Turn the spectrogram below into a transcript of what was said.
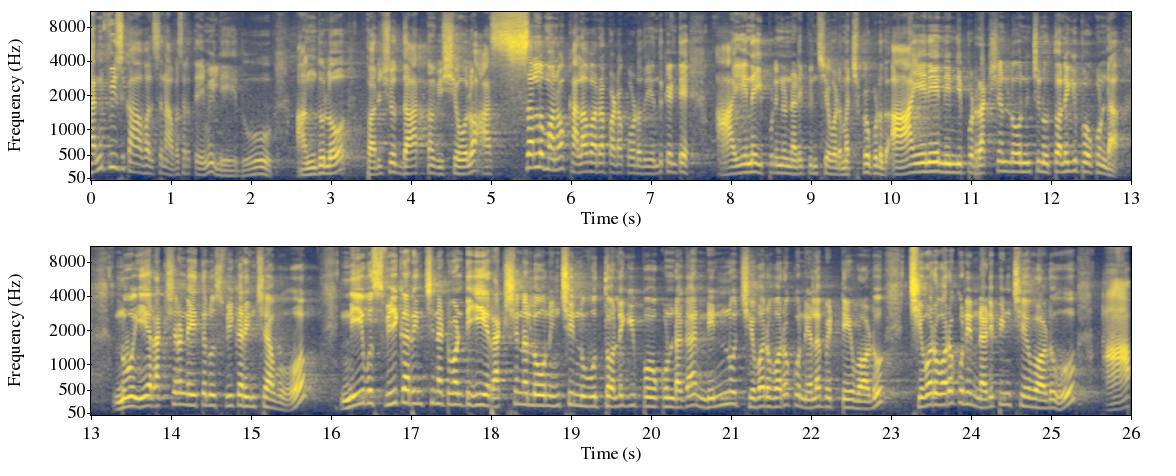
కన్ఫ్యూజ్ కావాల్సిన అవసరం ఏమీ లేదు. అందులో పరిశుద్ధాత్మ విషయంలో అస్సలు మనం కలవరపడకూడదు. ఎందుకంటే ఆయనే ఇప్పుడు నిన్ను నడిపించేవాడు మర్చిపోకూడదు. ఆయనే నిన్ను ఇప్పుడు రక్షణలో నుంచి నువ్వు తొలగిపోకుండా నువ్వు ఏ రక్షణనైతే నువ్వు స్వీకరించావో నీవు స్వీకరించినటువంటి ఈ రక్షణలో నుంచి నువ్వు తొలగిపోకుండా నిన్ను చివరి వరకు నిలబెట్టేవాడు చివరి వరకు నిన్ను నడిపించేవాడు ఆ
